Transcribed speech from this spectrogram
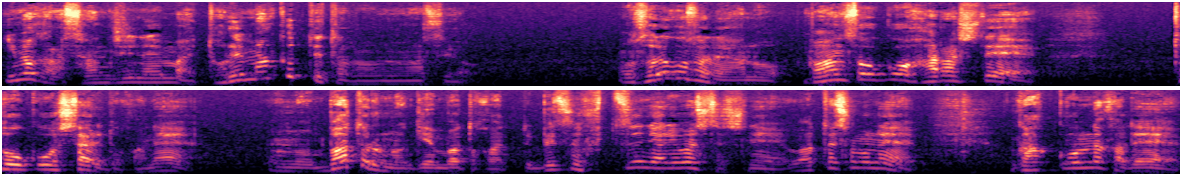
今から30年前撮れまくってたと思いますよ。もうそれこそねあの絆創膏を晴らして投稿したりとかねあのバトルの現場とかって別に普通にありましたしね私もね学校の中で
